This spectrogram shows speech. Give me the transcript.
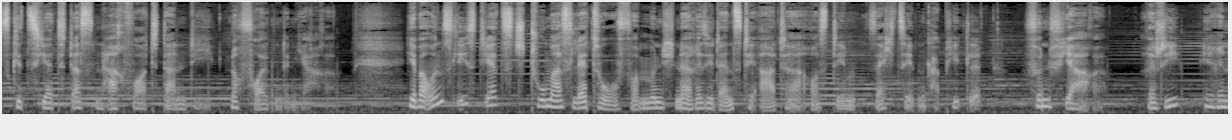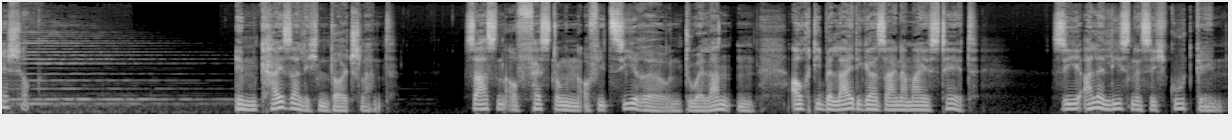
skizziert das Nachwort dann die noch folgenden Jahre. Hier bei uns liest jetzt Thomas Letto vom Münchner Residenztheater aus dem 16. Kapitel Fünf Jahre. Regie Irene Schuck. Im kaiserlichen Deutschland saßen auf Festungen Offiziere und Duellanten, auch die Beleidiger seiner Majestät. Sie alle ließen es sich gut gehen,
